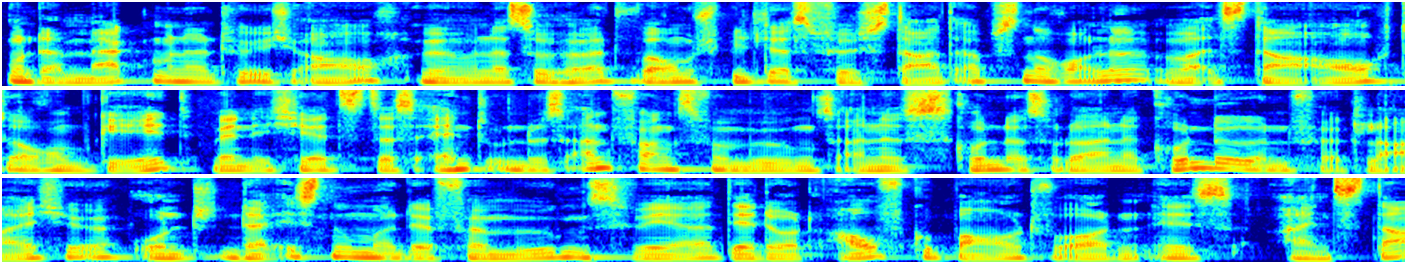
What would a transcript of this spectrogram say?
Und dann merkt man natürlich auch, wenn man das so hört, warum spielt das für Startups eine Rolle? Weil es da auch darum geht, wenn ich jetzt das End- und das Anfangsvermögens eines Gründers oder einer Gründerin vergleiche und da ist nun mal der Vermögenswert, der dort aufgebaut worden ist, ein Startup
